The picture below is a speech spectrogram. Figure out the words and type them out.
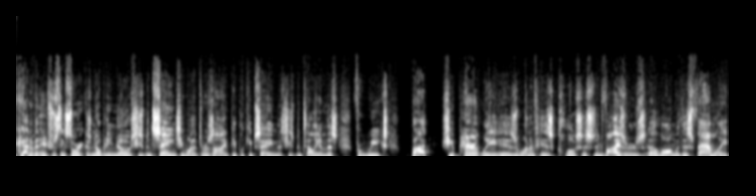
kind of an interesting story because nobody knows. She's been saying she wanted to resign. People keep saying that she's been telling him this for weeks. But she apparently is one of his closest advisors, along with his family,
